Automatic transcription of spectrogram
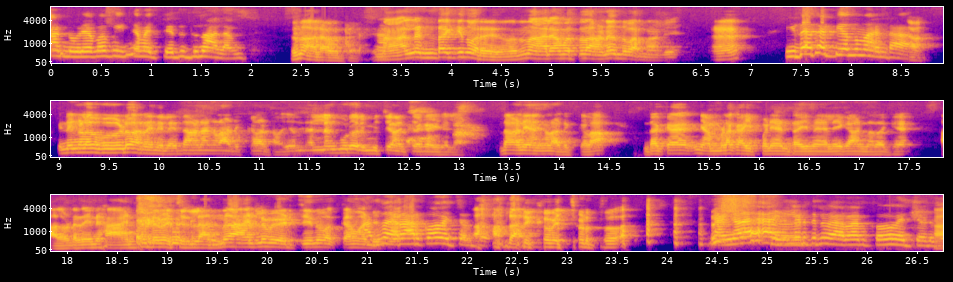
കണ്ണൂരപ്പം പിന്നെ മറ്റേത് ഇത് നാലാമത്തെ ഇത് നാലാമത്തെ. നാലെണ്ണം ഉണ്ടാക്കിന്ന് പറയുന്നത് അത് നാലാമത്തതാണ് എന്ന് പറഞ്ഞാൽ. ഏഹ് ഇതാ ചട്ടിയൊന്നും വേണ്ട. പിന്നെ നിങ്ങൾ വീട് പറഞ്ഞില്ലേ? ഇതാണ് ഞങ്ങൾ അടുക്കള കേട്ടോ എല്ലാം കൂടി ഒരുമിച്ച് കാണിച്ചാൽ കഴിയില്ല ഇതാണ് ഞങ്ങൾ അടുക്കള. ഇതൊക്കെ നമ്മളെ കൈപ്പണിയാണ് കേട്ടോ ഈ മേലെ കാണുന്നതൊക്കെ. അതുകൊണ്ട് തന്നെ ഹാൻഡിൽ വെച്ചിട്ടില്ല. അന്ന് ഹാൻഡിൽ മേടിച്ചിന്ന് വെക്കാൻ വേണ്ടി വേറെ ആർക്കോ വെച്ചെടുത്തു. അതാർക്കോ വെച്ചെടുത്തു. ഞങ്ങളെ ഹാൻഡിലെടുത്തിട്ട് വേറെ ആർക്കോ വെച്ചെടുത്തു.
